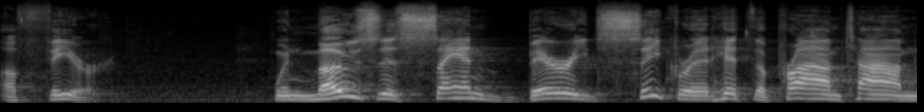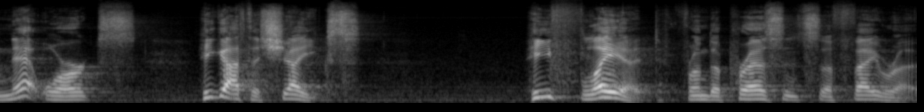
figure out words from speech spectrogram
of fear. When Moses' sand buried secret hit the prime time networks, he got the shakes. He fled from the presence of Pharaoh.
